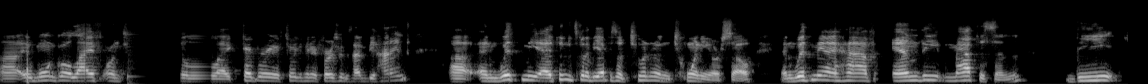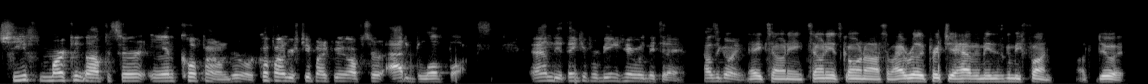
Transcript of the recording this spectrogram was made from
Uh, it won't go live until like February of 2021 because I'm behind. Uh, and with me, I think it's going to be episode 220 or so. And with me, I have Andy Matheson, the Chief Marketing Officer and co founder, or co founder's Chief Marketing Officer at Glovebox. Andy, thank you for being here with me today. How's it going? Hey, Tony. Tony, it's going awesome. I really appreciate you having me. This is going to be fun. Let's do it.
